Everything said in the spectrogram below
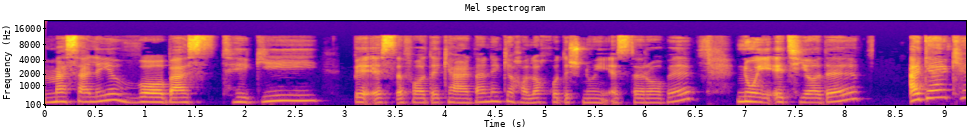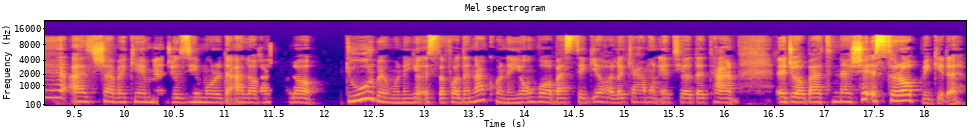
مسئله وابستگی به استفاده کردنه که حالا خودش نوعی استرابه نوعی اعتیاده. اگر که از شبکه مجازی مورد علاقه حالا دور بمونه یا استفاده نکنه یا اون وابستگی حالا که همون اعتیاد ترم اجابت نشه استراب می‌گیره.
